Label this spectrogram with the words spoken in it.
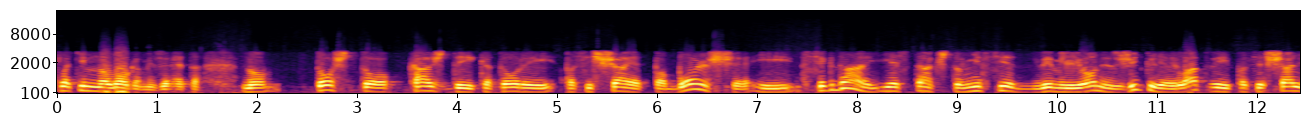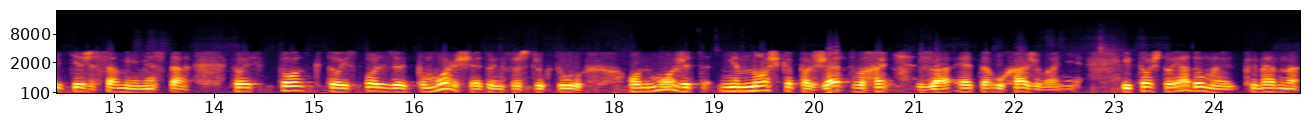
платим налогами за это, но то, что каждый, который посещает побольше, и всегда есть так, что не все 2 миллионы жителей Латвии посещали те же самые места. То есть тот, кто использует побольше эту инфраструктуру, он может немножко пожертвовать за это ухаживание. И то, что я думаю, примерно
